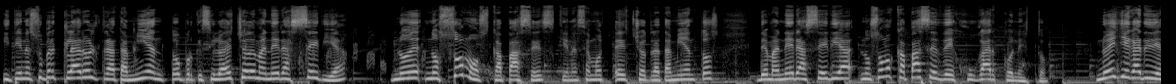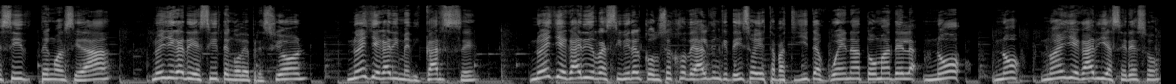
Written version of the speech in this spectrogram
y tiene súper claro el tratamiento, porque si lo ha hecho de manera seria, no, no, somos capaces, quienes hemos hecho tratamientos de manera seria, no somos capaces de jugar con esto. No es llegar y decir tengo ansiedad, no es llegar y decir tengo depresión, no es llegar y medicarse, no es llegar y recibir el consejo de alguien que te dice, oye, esta pastillita es buena, tómatela. No, no, no es llegar y hacer eso.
